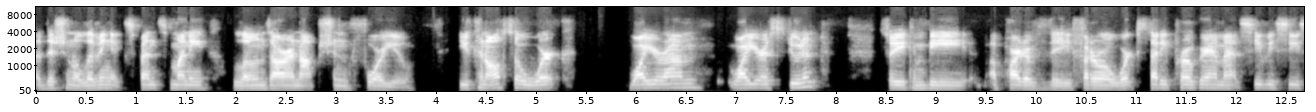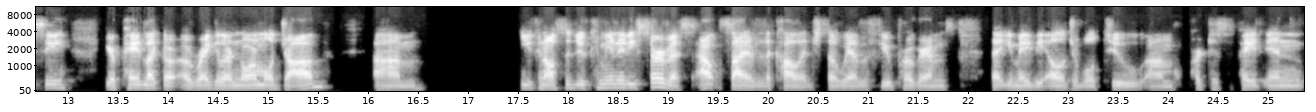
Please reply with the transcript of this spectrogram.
additional living expense money, loans are an option for you. You can also work while you're on while you're a student. So you can be a part of the federal work study program at CVCC. You're paid like a, a regular normal job. Um, you can also do community service outside of the college. So we have a few programs that you may be eligible to um, participate in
